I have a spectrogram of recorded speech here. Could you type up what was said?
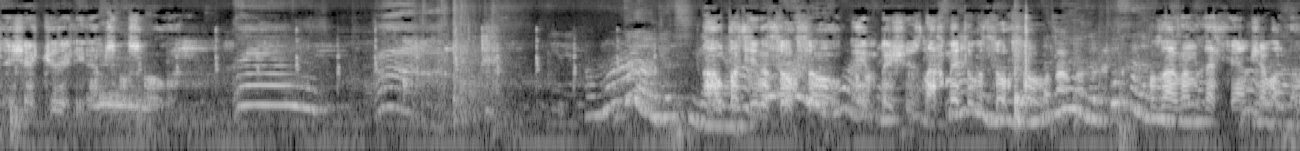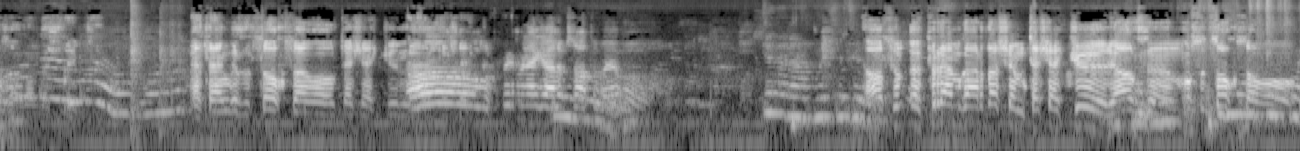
Təşəkkür edirəm, çox sağ olun. Alpatina çox sağ ol. M500 Ahmetova çox sağ ol. Ozardan da dəstəyəmişəm orada, Ozardan dəstəyimiz. Vətən qızı çox sağ ol, təşəkkürlər. Oo, təşəkkür. filminə gəlib satıb bu. Yalçın öpürəm qardaşım, təşəkkür. Yalçın, Musu çox sağ ol.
